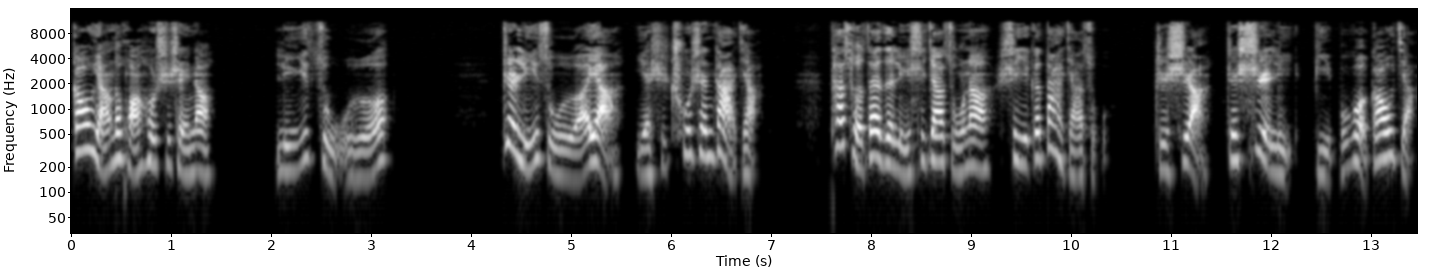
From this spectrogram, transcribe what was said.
高阳的皇后是谁呢？李祖娥。这李祖娥呀，也是出身大家。她所在的李氏家族呢，是一个大家族，只是啊，这势力比不过高家。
